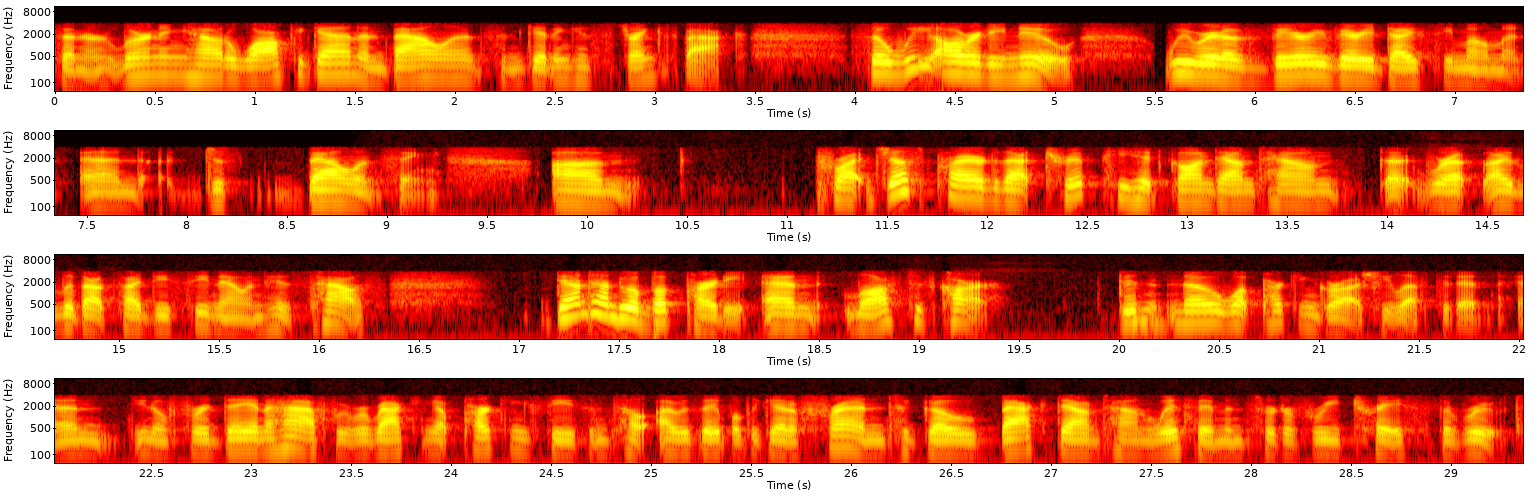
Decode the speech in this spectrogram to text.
center learning how to walk again and balance and getting his strength back. So we already knew we were at a very, very dicey moment and just balancing. Um, pri- just prior to that trip, he had gone downtown. Uh, where I live outside D.C. now in his house, downtown to a book party and lost his car. Didn't know what parking garage he left it in. And, you know, for a day and a half we were racking up parking fees until I was able to get a friend to go back downtown with him and sort of retrace the route.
